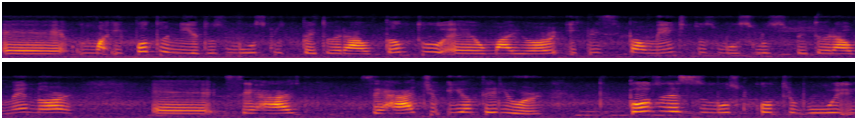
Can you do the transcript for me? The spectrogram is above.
é, uma hipotonia dos músculos peitoral, tanto é, o maior e principalmente dos músculos peitoral menor, é, serrátil e anterior. Todos esses músculos contribuem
